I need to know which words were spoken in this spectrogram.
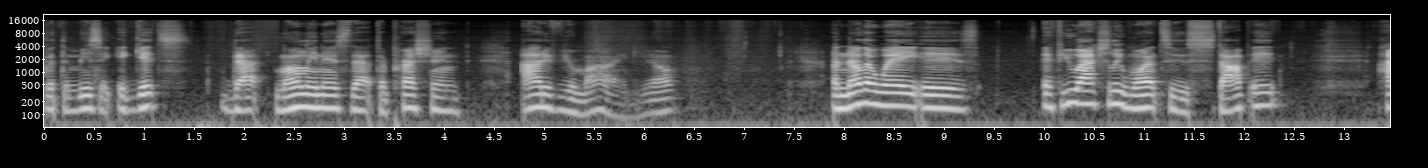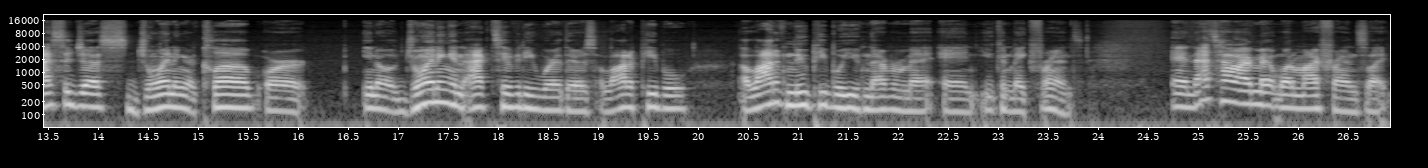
with the music, it gets that loneliness, that depression out of your mind, you know? Another way is if you actually want to stop it, I suggest joining a club or you know, joining an activity where there's a lot of people, a lot of new people you've never met and you can make friends and that's how I met one of my friends. Like,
